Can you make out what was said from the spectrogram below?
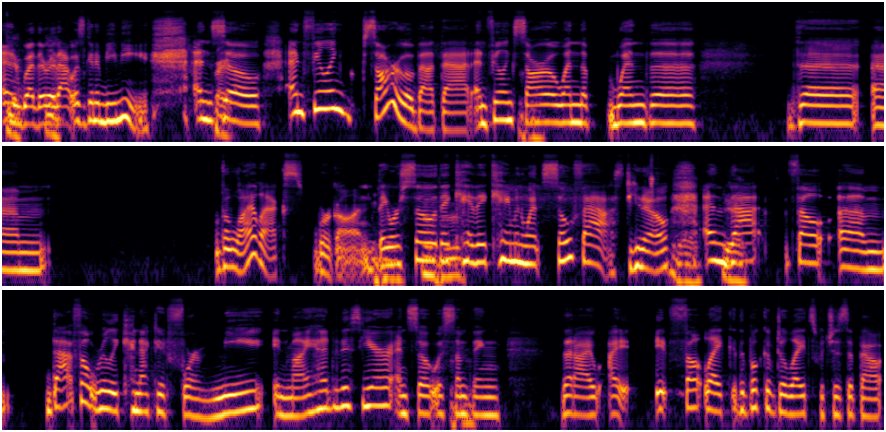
and yeah, whether yeah. that was going to be me and right. so and feeling sorrow about that and feeling mm-hmm. sorrow when the when the the um the lilacs were gone. Mm-hmm. They were so mm-hmm. they came, they came and went so fast, you know, yeah. and yeah. that felt um, that felt really connected for me in my head this year, and so it was mm-hmm. something that I I it felt like the Book of Delights, which is about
